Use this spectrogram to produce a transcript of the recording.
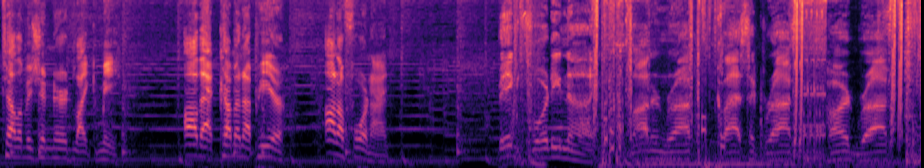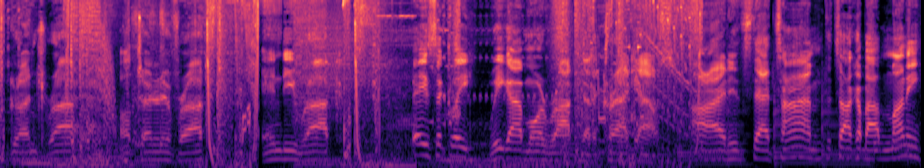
television nerd like me. All that coming up here on a 49. Big 49. Modern rock, classic rock, hard rock, grunge rock, alternative rock, indie rock. Basically, we got more rock than a crack house. All right, it's that time to talk about money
